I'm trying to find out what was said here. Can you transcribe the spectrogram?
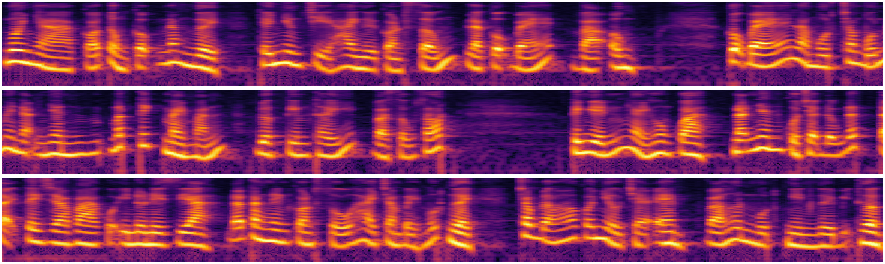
ngôi nhà có tổng cộng 5 người, thế nhưng chỉ hai người còn sống là cậu bé và ông. Cậu bé là một trong 40 nạn nhân mất tích may mắn được tìm thấy và sống sót. Tính đến ngày hôm qua, nạn nhân của trận động đất tại Tây Java của Indonesia đã tăng lên con số 271 người, trong đó có nhiều trẻ em và hơn 1.000 người bị thương.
